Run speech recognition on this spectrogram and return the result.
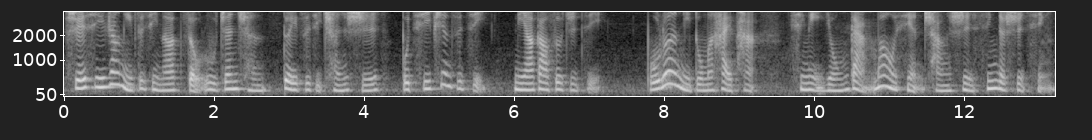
学习让你自己呢走入真诚，对自己诚实，不欺骗自己。你要告诉自己，不论你多么害怕，请你勇敢冒险尝试新的事情。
